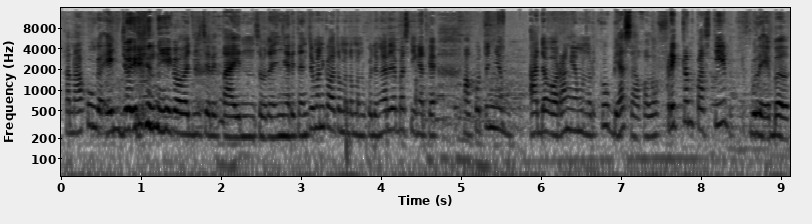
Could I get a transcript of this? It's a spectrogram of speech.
Karena aku nggak enjoy ini kalau diceritain sebenarnya nyeritain. Cuman kalau teman-temanku dengar dia pasti ingat kayak aku tuh nyeb- ada orang yang menurutku biasa. Kalau freak kan pasti bullyable.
